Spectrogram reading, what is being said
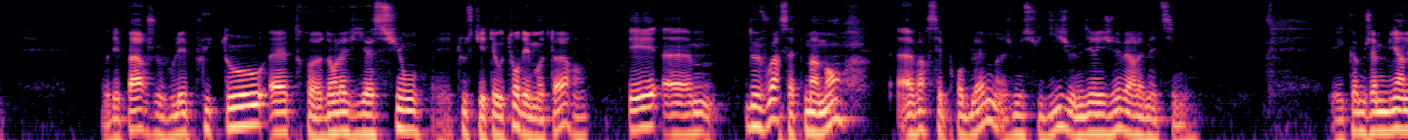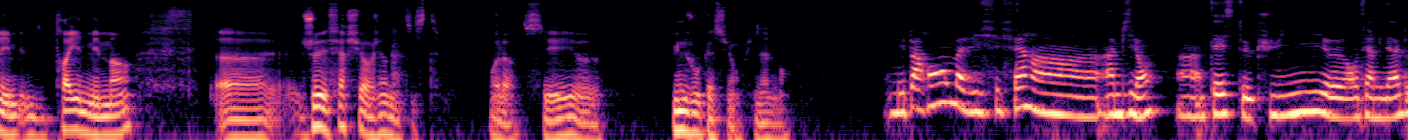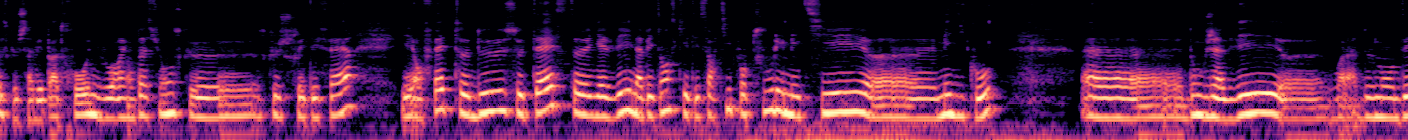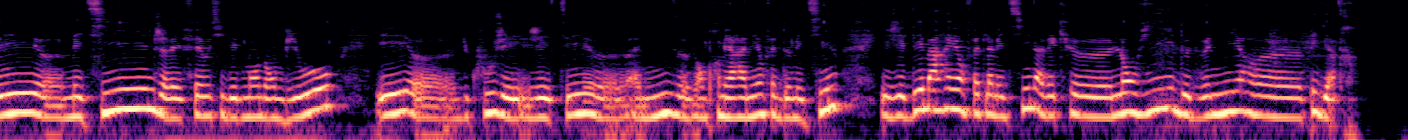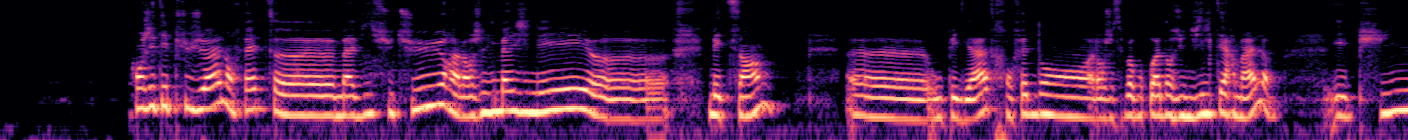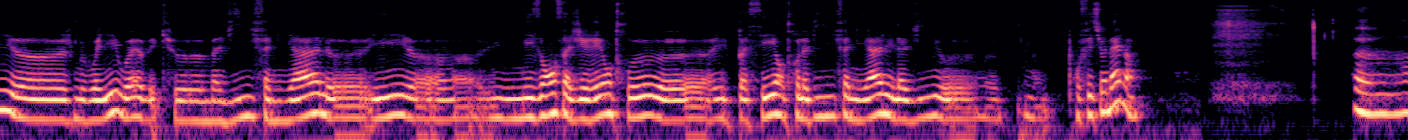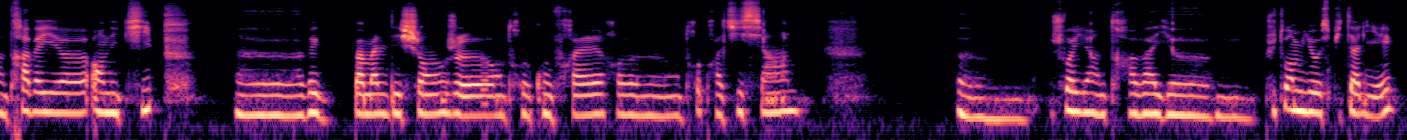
Au départ, je voulais plutôt être dans l'aviation et tout ce qui était autour des moteurs. Hein. Et euh, de voir cette maman avoir ces problèmes, je me suis dit, je vais me diriger vers la médecine. Et comme j'aime bien les, travailler de mes mains, je vais faire chirurgien dentiste. Voilà, c'est euh, une vocation finalement. Mes parents m'avaient fait faire un, bilan, un test QI euh, en terminale parce que je savais pas trop au niveau orientation ce que ce que je souhaitais faire. Et en fait, de ce test, il y avait une appétence qui était sortie pour tous les métiers euh, médicaux. donc j'avais demandé médecine, j'avais fait aussi des demandes en bio et euh, du coup, j'ai été euh, admise en première année en fait de médecine et j'ai démarré en fait la médecine avec euh, l'envie de devenir pédiatre. Quand j'étais plus jeune, en fait, ma vie future, alors je l'imaginais médecin ou pédiatre, en fait, dans, alors je sais pas pourquoi, dans une ville thermale. Et puis, euh, je me voyais ouais, avec euh, ma vie familiale euh, et une aisance à gérer entre et le passé, entre la vie familiale et la vie professionnelle. un travail en équipe, avec pas mal d'échanges entre confrères, entre praticiens. je voyais un travail plutôt en milieu hospitalier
